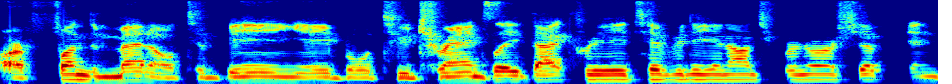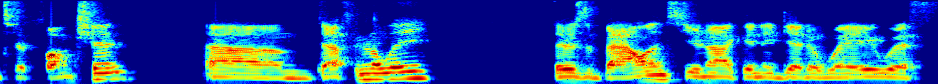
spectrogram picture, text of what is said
are fundamental to being able to translate that creativity and entrepreneurship into function. Um, definitely there's a balance. You're not going to get away with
